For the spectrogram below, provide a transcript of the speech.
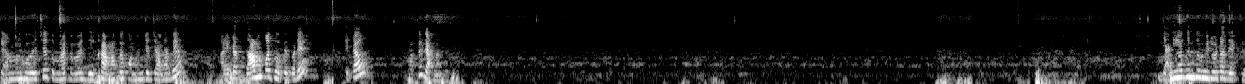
কেমন হয়েছে তোমরা সবাই দেখে আমাকে কমেন্টে জানাবে। আর এটার দাম কত হতে পারে এটাও আমাকে জানাবে। জানিও কিন্তু ভিডিওটা দেখে।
